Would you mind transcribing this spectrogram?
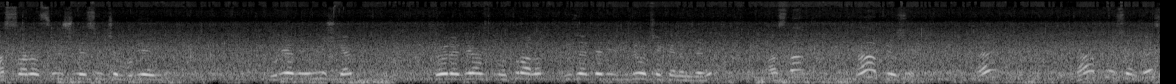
Aslanın su içmesi için buraya indik. Buraya da inmişken şöyle biraz oturalım. Güzel de bir video çekelim dedik. Aslan ne yapıyorsun? He? Ne yapıyorsun kız?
